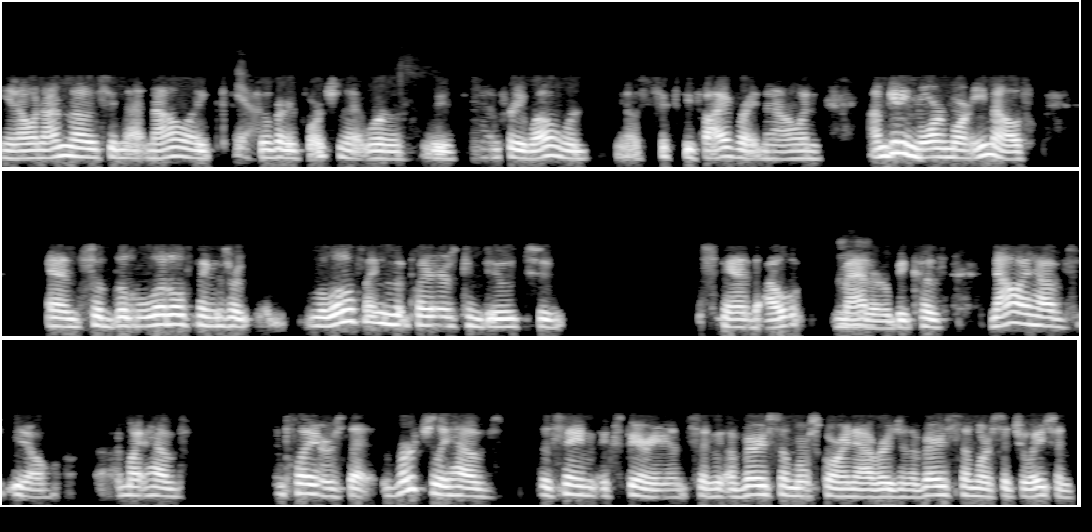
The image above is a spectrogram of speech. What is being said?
you know and i'm noticing that now like Yeah. i feel very fortunate we're we've done pretty well we're you know 65 right now and i'm getting more and more emails and so the little things are the little things that players can do to stand out Mhm. matter because now i have you know i might have players that virtually have the same experience and a very similar scoring average and a very similar situation,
